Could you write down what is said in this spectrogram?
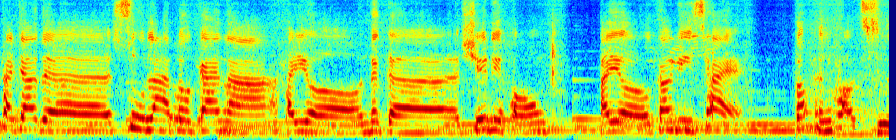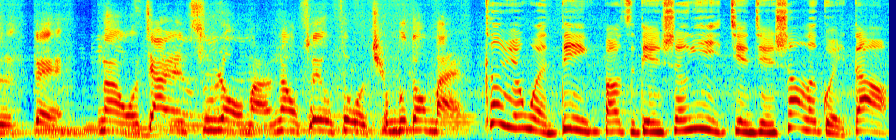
他家的素辣豆干啊，还有那个雪里红，还有高丽菜都很好吃。对，那我家人吃肉嘛，那所以我说我全部都买。客源稳定，包子店生意渐渐上了轨道。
